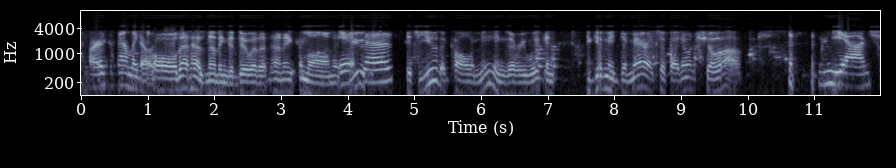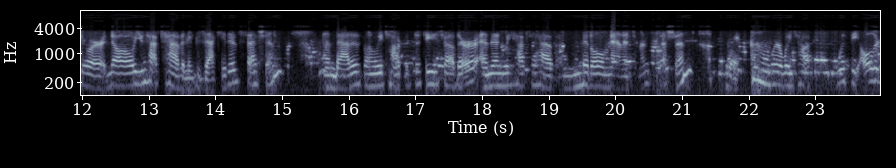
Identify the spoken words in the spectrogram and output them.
as far as the family goes. Oh, that has nothing to do with it, honey. Come on, it's it you. does. It's you that call the meetings every week, and you give me demerits if I don't show up. Yeah, I'm sure. No, you have to have an executive session, and that is when we talk with each other, and then we have to have a middle management session where we talk with the older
